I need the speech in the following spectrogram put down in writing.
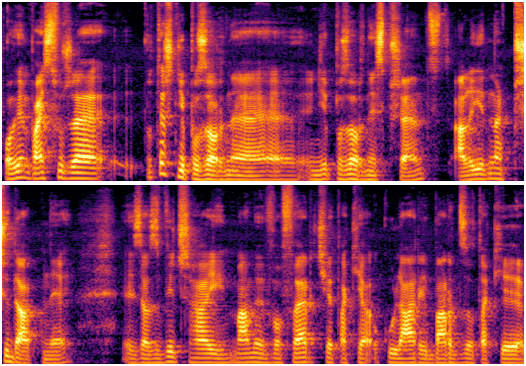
Powiem Państwu, że to też niepozorne, niepozorny sprzęt, ale jednak przydatny. Zazwyczaj mamy w ofercie takie okulary bardzo takie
